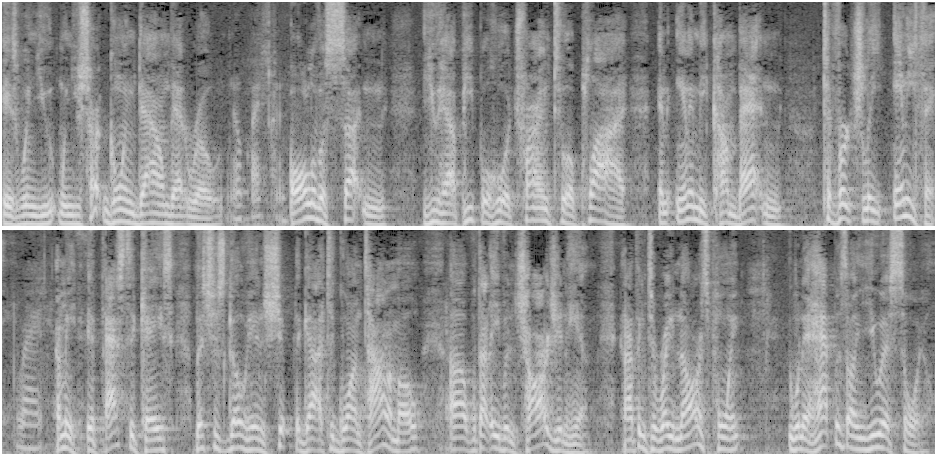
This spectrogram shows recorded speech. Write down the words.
is when you when you start going down that road. No question. All of a sudden, you have people who are trying to apply an enemy combatant to virtually anything. Right. I mean, if that's the case, let's just go ahead and ship the guy to Guantanamo uh, without even charging him. And I think to Raynard's point, when it happens on U.S. soil,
